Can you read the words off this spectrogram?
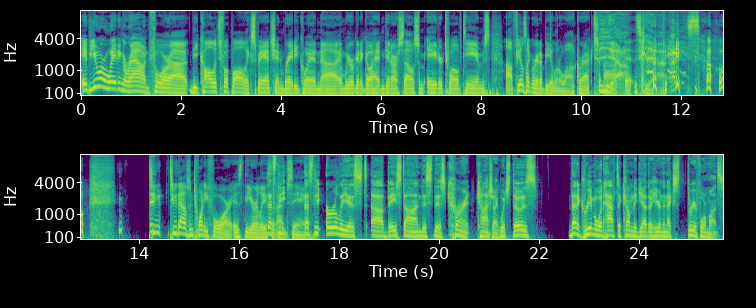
if you were waiting around for uh, the college football expansion, Brady Quinn, uh, and we were going to go ahead and get ourselves some eight or twelve teams, uh, feels like we're going to be a little while, correct? Uh, Yeah. it's gonna be- so. Two, 2024 is the earliest that's that the I'm seeing. that's the earliest uh, based on this this current contract, which those that agreement would have to come together here in the next three or four months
